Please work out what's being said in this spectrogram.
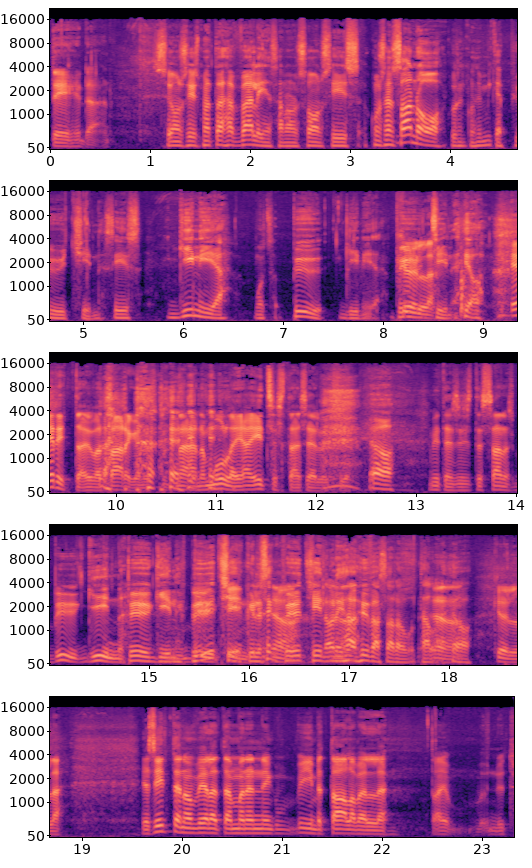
tehdään. Se on siis, mä tähän väliin sanon, se on siis, kun sen sanoo, mikä pyychin, siis giniä mutta Pyyginiä. Kyllä. Pyygin, joo. Erittäin hyvä tarkennus, mutta nämähän on mulle ihan itsestäänselvyyksiä. joo. Miten se sitten sanoisi? Bygin. Pyygin, Pyygin. Kyllä se Joo. Pyygin on Joo. ihan hyvä sanoa tällä. Joo, Joo. Kyllä. Ja sitten on vielä tämmöinen niin viime talvelle, tai nyt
